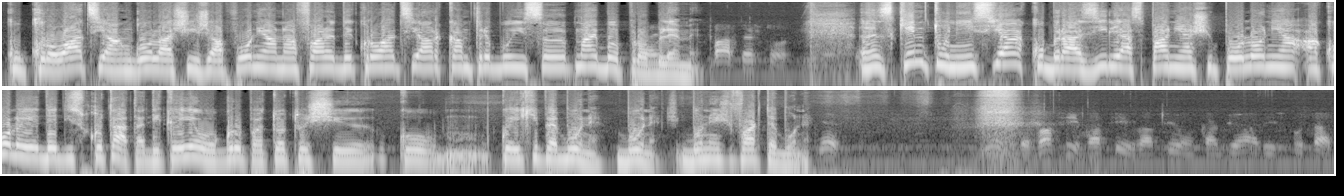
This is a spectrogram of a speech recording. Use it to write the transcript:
cu Croația, Angola și Japonia, în afară de Croația, ar cam trebui să n-aibă probleme. Bate tot. În schimb, Tunisia, cu Brazilia, Spania și Polonia, acolo e de discutat. Adică e o grupă totuși cu, cu echipe bune, bune și bune și foarte bune. Este, va fi, va fi, va fi un campionat disputat.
